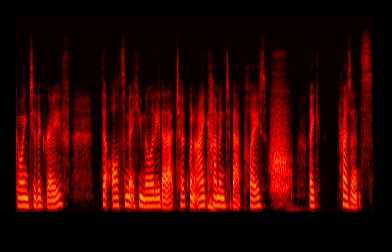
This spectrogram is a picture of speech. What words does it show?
going to the grave, the ultimate humility that that took when I come into that place, whew, like presence,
